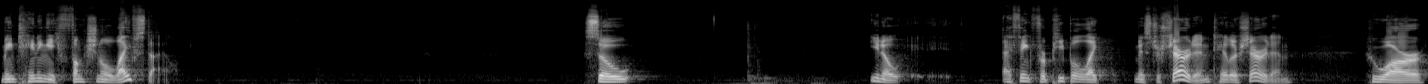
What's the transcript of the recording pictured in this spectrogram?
maintaining a functional lifestyle. So, you know, I think for people like Mr. Sheridan, Taylor Sheridan, who are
